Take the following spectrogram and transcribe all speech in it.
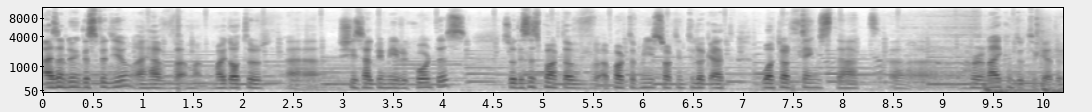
As I'm doing this video, I have uh, my daughter, uh, she's helping me record this. So this is part of, a part of me starting to look at what are things that uh, her and I can do together,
